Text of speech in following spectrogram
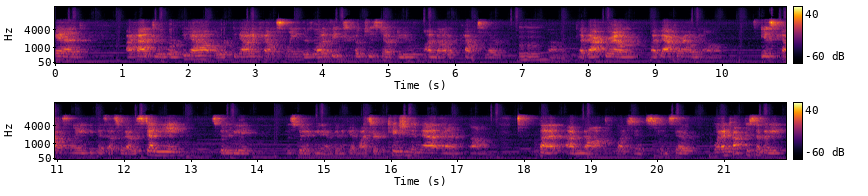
And I had to work it out. I worked it out in counseling. There's a lot of things coaches don't do. I'm not a counselor. Mm-hmm. Um, my background, my background um, is counseling because that's what I was studying. It's going to be, I was going, you know, going to get my certification in that, and um, but I'm not licensed. And so when I talk to somebody,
